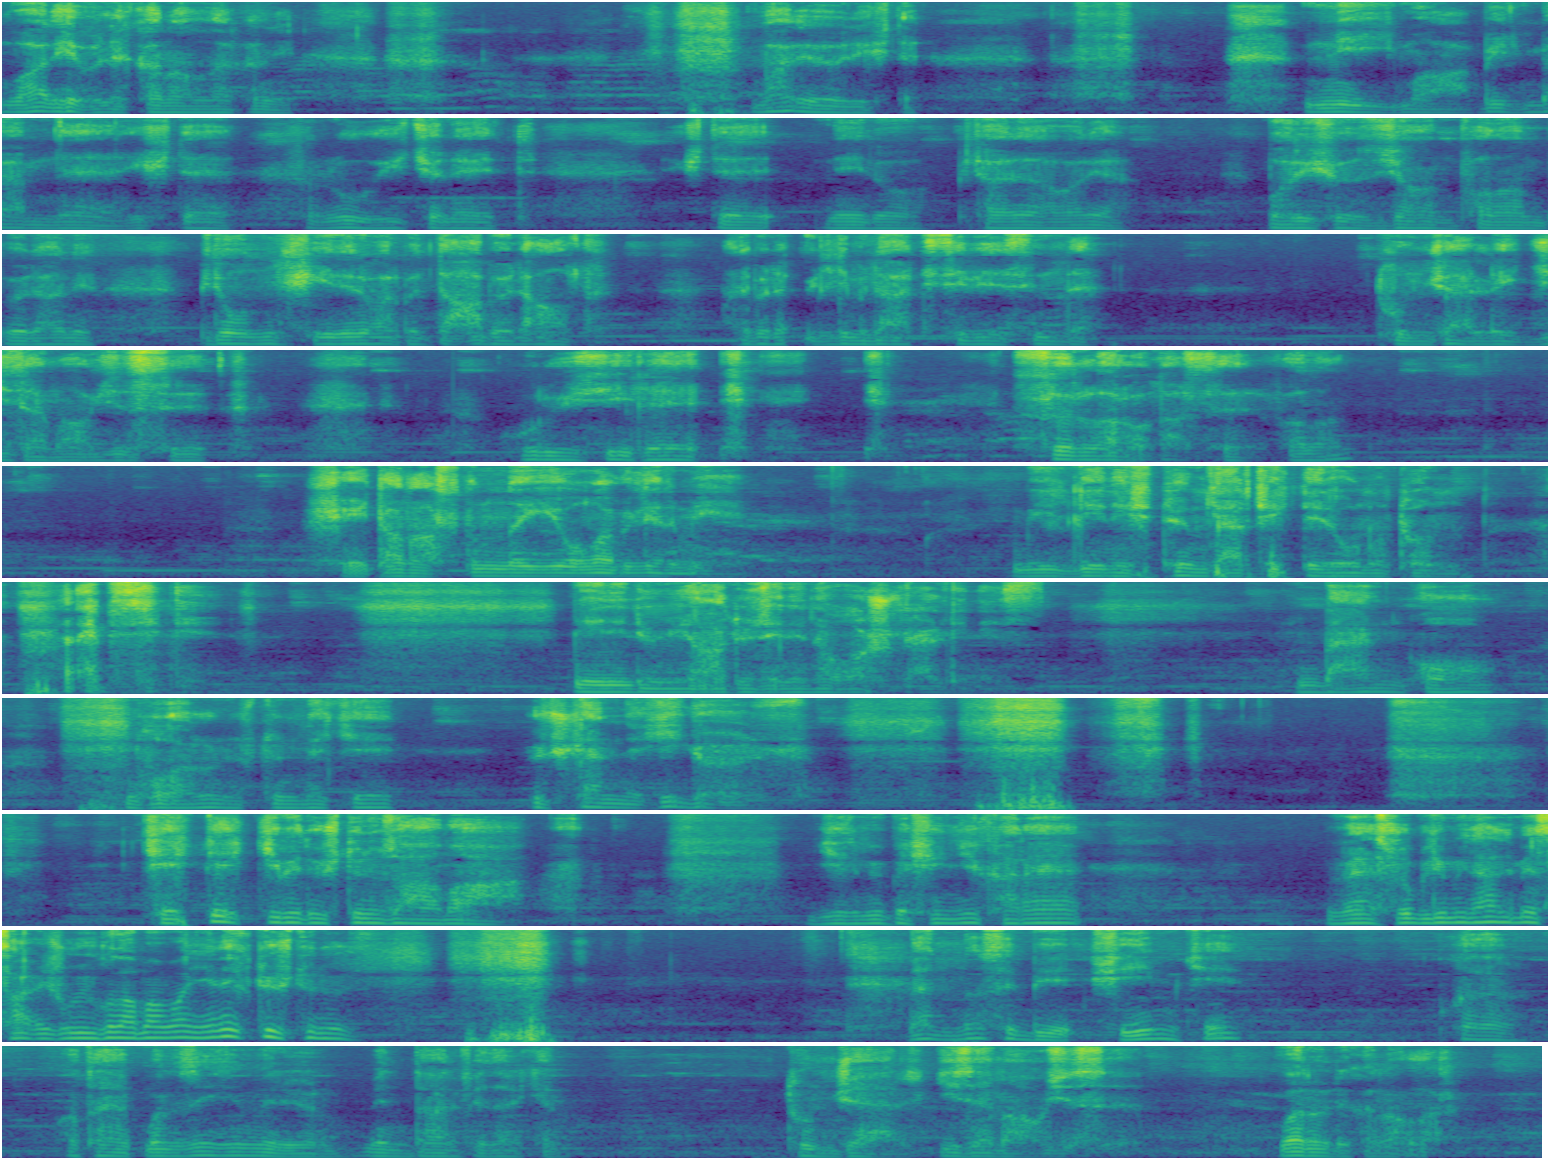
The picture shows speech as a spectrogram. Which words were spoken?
Var ya öyle kanallar hani. Var ya öyle işte. Nima bilmem ne işte Ruhi Çenet işte neydi o? Bir tane daha var ya. Barış Özcan falan böyle hani. Bir de onun şeyleri var böyle daha böyle alt. Hani böyle Illuminati seviyesinde. Tuncer'le Gizem Avcısı. Hulusi ile Sırlar Odası falan Şeytan aslında iyi olabilir mi? Bildiğiniz tüm gerçekleri unutun. Hepsini. Yeni dünya düzenine hoş geldiniz. Ben o duvarın üstündeki üçgendeki göz. Keklik gibi düştünüz ama. 25. kare ve subliminal mesaj uygulamama yenik düştünüz. Ben nasıl bir şeyim ki bu kadar hata yapmanıza izin veriyorum beni tarif ederken. Tuncer, Gizem Avcısı. Var öyle kanallar.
